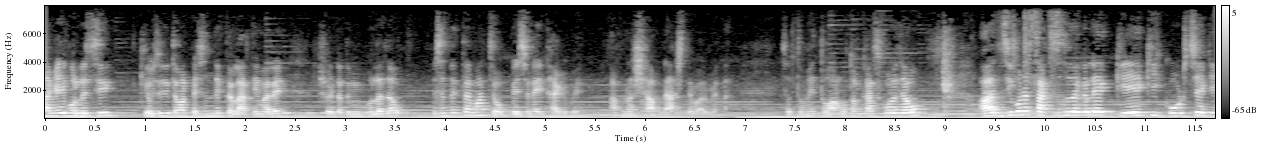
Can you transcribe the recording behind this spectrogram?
আগেই বলেছি, কেউ যদি তোমার পেছন দিকতে লাথি মারে, সেটা তুমি ভুলে যাও। পেছন দিকতে মারছে পেছনেই থাকবে, আপনার সামনে আসতে পারবে না। তো তুমি তোমার মতন কাজ করে যাও। আর জীবনে সাকসেস হতে গেলে কে কি করছে, কে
